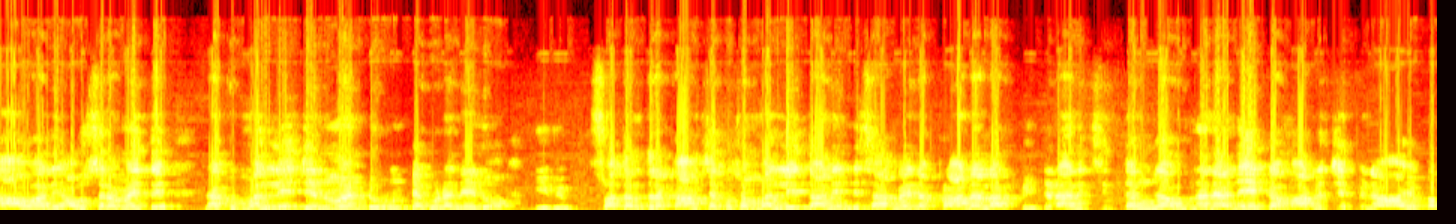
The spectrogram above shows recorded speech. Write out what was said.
కావాలి. అవసరమైతే నాకు మళ్ళీ జన్మంటూ ఉంటే కూడా నేను ఈ స్వతంత్ర కాంక్ష కోసం మళ్ళీ తాను ఎన్నిసార్లైనా ప్రాణాలు అర్పించడానికి సిద్ధంగా ఉన్నానని అనేక మార్లు చెప్పిన ఆ యొక్క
